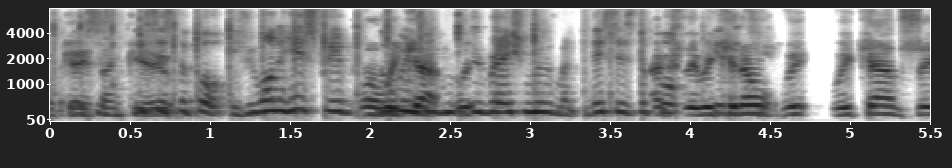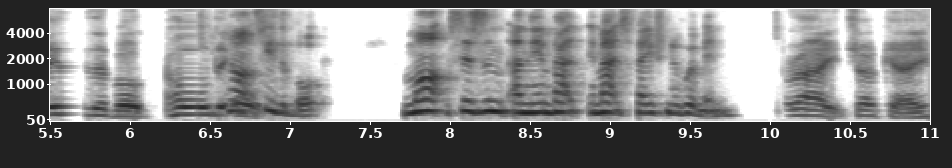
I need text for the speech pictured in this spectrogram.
Okay, this thank is, you. This is the book. If you want a history of Well, the we women's can't- we- liberation movement, this is the book. Actually, we given can to all, we, we can't see the book. Hold You it can't up. see the book. Marxism and the Eman- Emancipation of Women, Right, okay.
